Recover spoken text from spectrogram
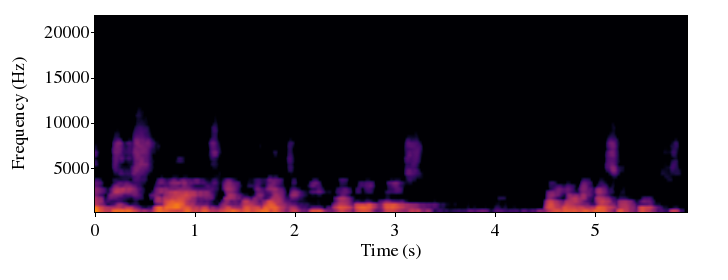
The peace that I usually really like to keep at all costs, I'm learning that's not best.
